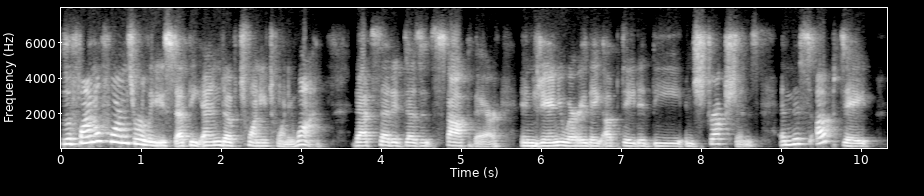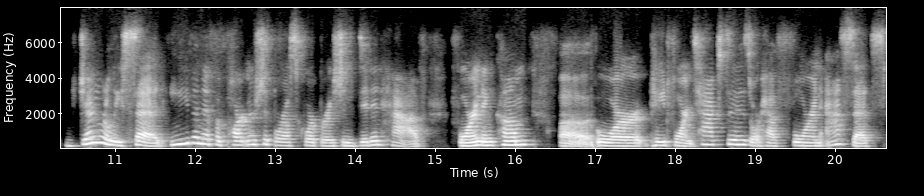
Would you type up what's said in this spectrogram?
So the final forms released at the end of 2021. That said, it doesn't stop there. In January, they updated the instructions. And this update generally said even if a partnership or S corporation didn't have foreign income uh, or paid foreign taxes or have foreign assets,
